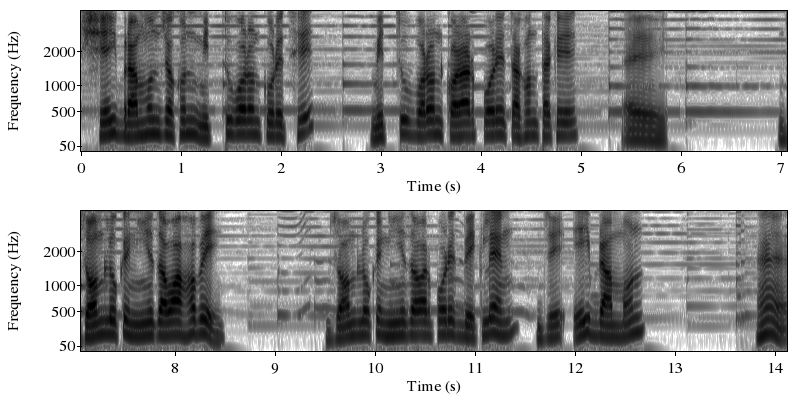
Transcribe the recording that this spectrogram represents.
সেই ব্রাহ্মণ যখন মৃত্যুবরণ করেছে মৃত্যুবরণ করার পরে যখন তাকে এই, যমলোকে নিয়ে যাওয়া হবে যমলোকে নিয়ে যাওয়ার পরে দেখলেন যে এই ব্রাহ্মণ হ্যাঁ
